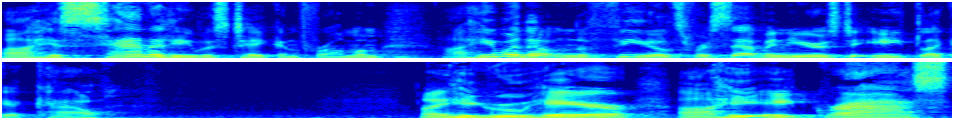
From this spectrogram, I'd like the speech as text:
Uh, his sanity was taken from him. Uh, he went out in the fields for seven years to eat like a cow. Uh, he grew hair, uh, he ate grass.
